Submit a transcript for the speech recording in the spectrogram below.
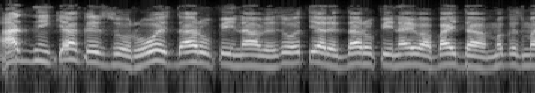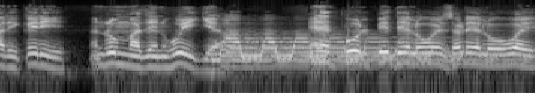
આજની ક્યાં કરશો? રોજ દારૂ પીને આવે. જો અત્યારે દારૂ પીને આવ્યા, બાયધા, મગજમારી કરી અને રૂમમાં જઈને હોઈ ગયા. એ ફૂલ પીધેલો હોય, સડેલો હોય,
